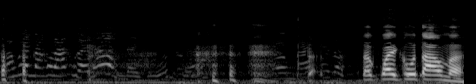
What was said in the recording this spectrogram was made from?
Không Không. Tao quay cô tao mà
